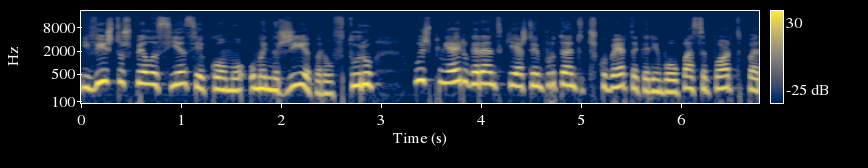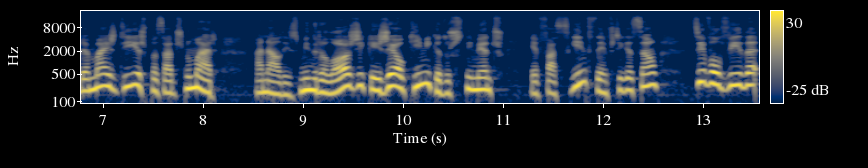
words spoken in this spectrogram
e vistos pela ciência como uma energia para o futuro. Luís Pinheiro garante que esta importante descoberta carimbou o passaporte para mais dias passados no mar. A análise mineralógica e geoquímica dos sedimentos é a fase seguinte da investigação, desenvolvida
